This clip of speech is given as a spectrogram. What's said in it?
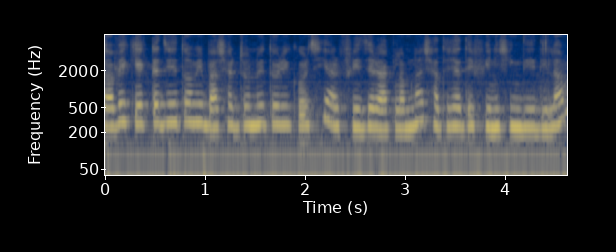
তবে কেকটা যেহেতু আমি বাসার জন্যই তৈরি করছি, আর ফ্রিজে রাখলাম না, সাথে সাথে ফিনিশিং দিয়ে দিলাম।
